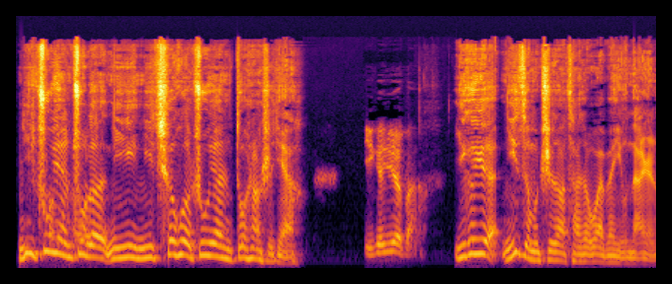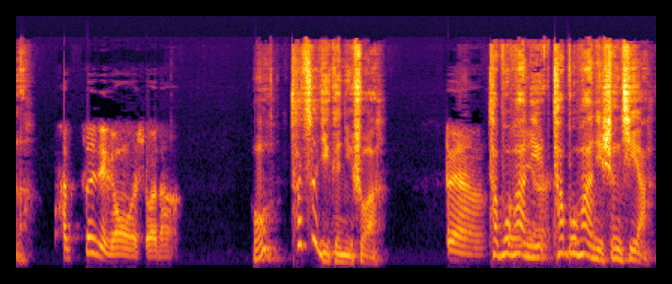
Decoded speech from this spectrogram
你住院住了，你你车祸住院多长时间啊？一个月吧，一个月。你怎么知道他在外边有男人了？他自己跟我说的。哦，他自己跟你说啊？对啊，他不怕你他不怕你生气啊？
